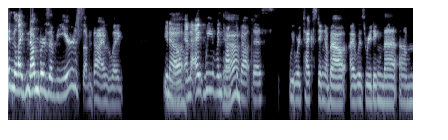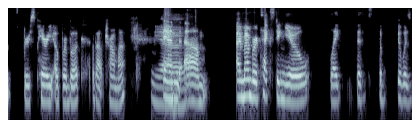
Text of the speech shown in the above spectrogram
in like numbers of years sometimes, like, you know, yeah. and I, we even yeah. talked about this. We were texting about, I was reading the, um, Bruce Perry Oprah book about trauma. Yeah. And, um, I remember texting you like this, the it was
